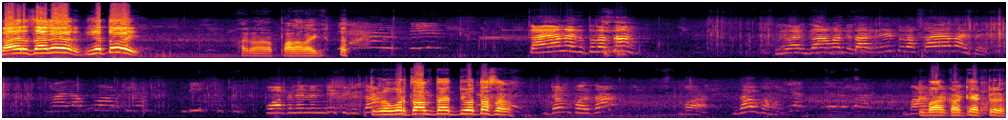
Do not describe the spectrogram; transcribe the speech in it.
काय रे सागर? येतोय. अरे अरे, पळाला गेला. काय आणायचं तुला सांग? मी वाट गावात चालली तुला काय आणायचंय? पॉकलेन आणि DCB का? तिकडं वर चालताय तो तसा. जम्पर का? बर. जाऊ का मग? बारका ट्रॅक्टर?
